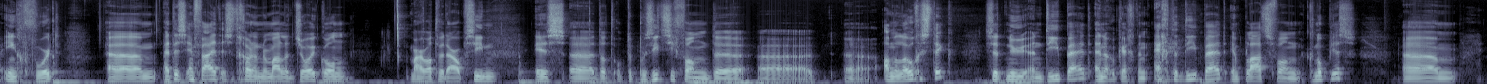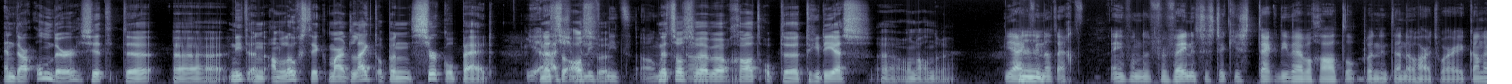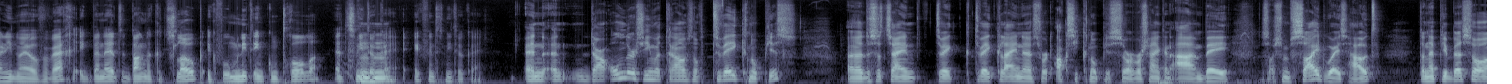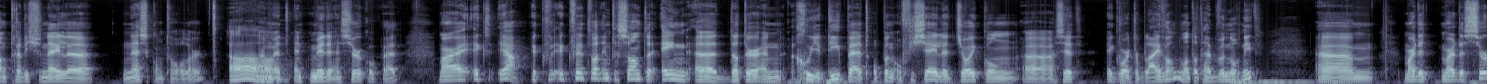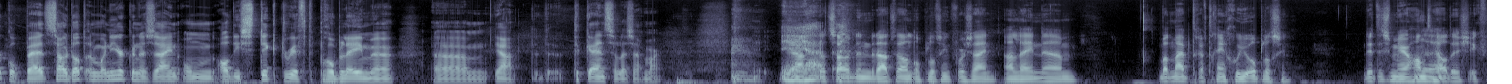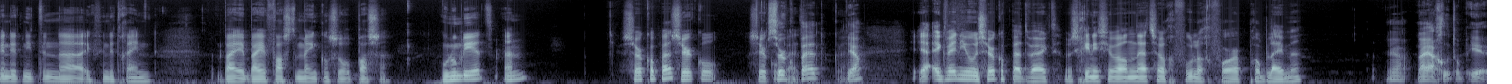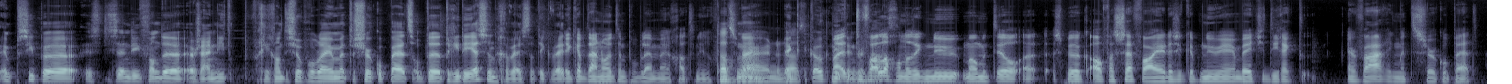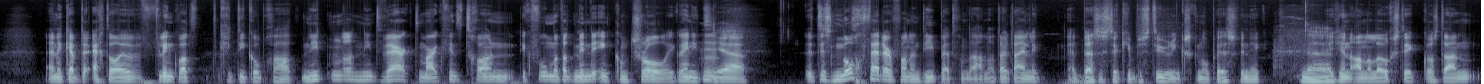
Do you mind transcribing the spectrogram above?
ingevoerd. Um, het is in feite is het gewoon een normale Joy-Con. Maar wat we daarop zien is dat op de positie van de analoge stick zit nu een D-pad en ook echt een echte D-pad in plaats van knopjes. Um, en daaronder zit de, uh, niet een analoog stick, maar het lijkt op een circle pad. Ja, net zoals we, niet. Oh net zoals we hebben gehad op de 3DS, uh, eh, onder andere. Ja, ik hmm. vind dat echt een van de vervelendste stukjes tech die we hebben gehad op Nintendo hardware. Ik kan daar niet mee overweg. Ik ben de hele tijd bang dat ik het sloop. Ik voel me niet in controle. Het is niet mm -hmm. oké. Ik vind het niet oké. En, en daaronder zien we trouwens nog twee knopjes. Uh, dus dat zijn twee, twee kleine soort actieknopjes, zo waarschijnlijk een A en B. Dus als je hem sideways houdt, dan heb je best wel een traditionele NES-controller. Oh. Uh, met in het midden een circle pad. Maar ik, ja, ik, ik vind het wel interessant. Eén, uh, dat er een goede D-pad op een officiële Joy-Con zit. Ik word er blij van, want dat hebben we nog niet. Um, maar, de, maar de circle pad, zou dat een manier kunnen zijn om al die stick drift problemen um, ja, te cancelen, zeg maar? Ja, dat zou er inderdaad wel een oplossing voor zijn. Alleen, um, wat mij betreft, geen goede oplossing. Dit is meer handheldish. Ik vind dit niet een. Uh, ik vind dit geen bij, bij je vaste main console passen. Hoe noemde je het? Een circle pad? Circle, circle, circle pad. pad. Ja. Ja, ik weet niet hoe een circle pad werkt. Misschien is je wel net zo gevoelig voor problemen. Ja, nou ja, goed. Op, in principe is, zijn die van de. Er zijn niet gigantische problemen met de circle pads op de 3DS'en geweest, dat ik weet. Ik heb daar nooit een probleem mee gehad in ieder geval. Dat is maar nee, inderdaad. Ik, ook niet. Maar toevallig, omdat ik nu momenteel uh, speel ik Alpha Sapphire, dus ik heb nu weer een beetje direct ervaring met de circle pad. En ik heb er echt al flink wat kritiek op gehad. Niet omdat het niet werkt, maar ik vind het gewoon. Ik voel me wat minder in control. Ik weet niet. Hm. Ja. Het is nog verder van een D-pad vandaan, wat uiteindelijk het beste stukje besturingsknop is, vind ik. Nee. Weet je, een analoog stick was dan...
